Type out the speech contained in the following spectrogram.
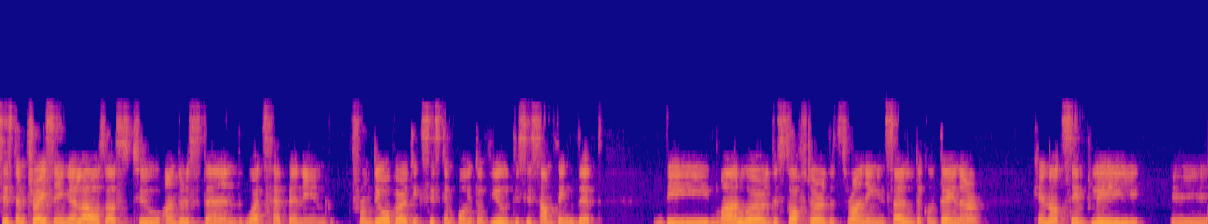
system tracing allows us to understand what's happening from the operating system point of view. This is something that the malware, the software that's running inside of the container cannot simply uh,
